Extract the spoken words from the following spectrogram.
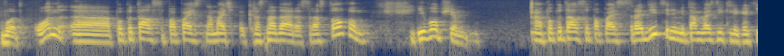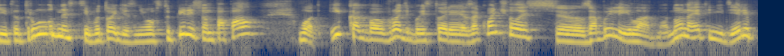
Вот. Он э, попытался попасть на матч Краснодара с Ростовом, и, в общем, э, попытался попасть с родителями, там возникли какие-то трудности, в итоге за него вступились, он попал, вот, и как бы вроде бы история закончилась, э, забыли и ладно, но на этой неделе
